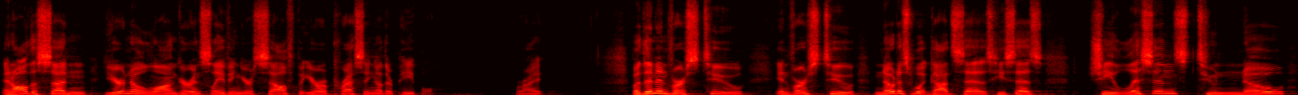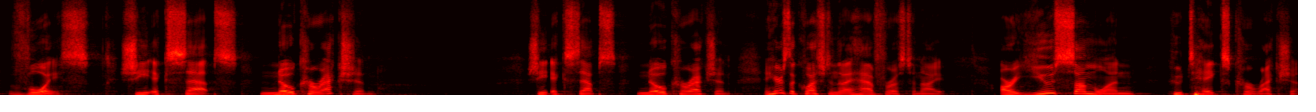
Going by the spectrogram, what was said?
And all of a sudden, you're no longer enslaving yourself, but you're oppressing other people, right? But then in verse 2, in verse 2, notice what God says. He says, She listens to no voice, she accepts no correction. She accepts no correction. And here's the question that I have for us tonight Are you someone who takes correction?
